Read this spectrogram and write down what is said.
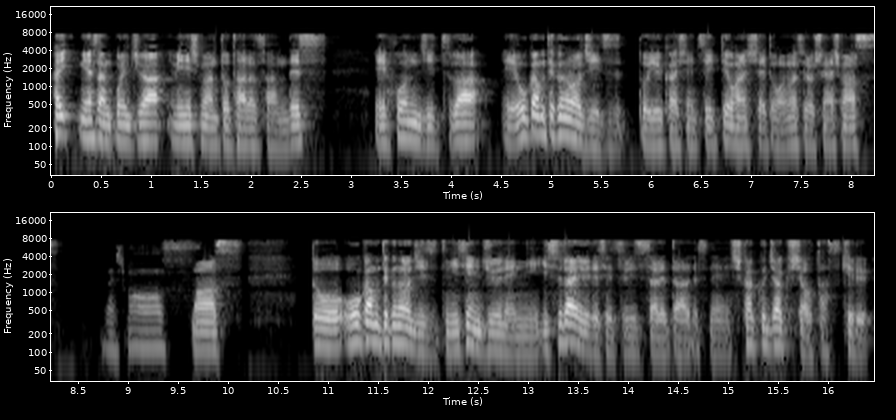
はい、皆さんこんにちは。ミニシマントタラさんです。えー本日は、えーオーカムテクノロジーズという会社についてお話ししたいと思います。よろしくお願いします。お願いします。ます。と、オーカムテクノロジーズって2010年にイスラエルで設立されたですね、視覚弱者を助ける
